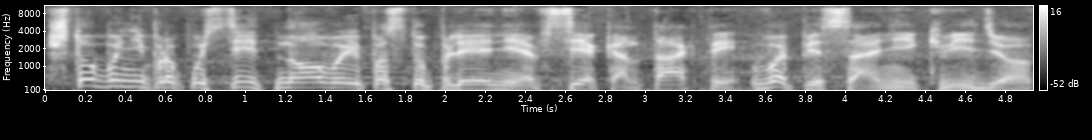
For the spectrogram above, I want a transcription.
чтобы не пропустить новые поступления. Все контакты в описании к видео.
